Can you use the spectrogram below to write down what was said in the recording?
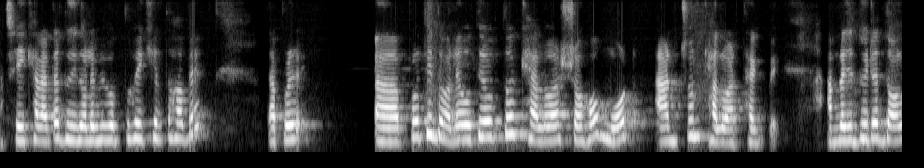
আচ্ছা এই খেলাটা দুই দলে বিভক্ত হয়ে খেলতে হবে। তারপরে প্রতি দলে অতিরিক্ত খেলোয়াড় সহ মোট আটজন খেলোয়াড় থাকবে। আমরা যে দুইটা দল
